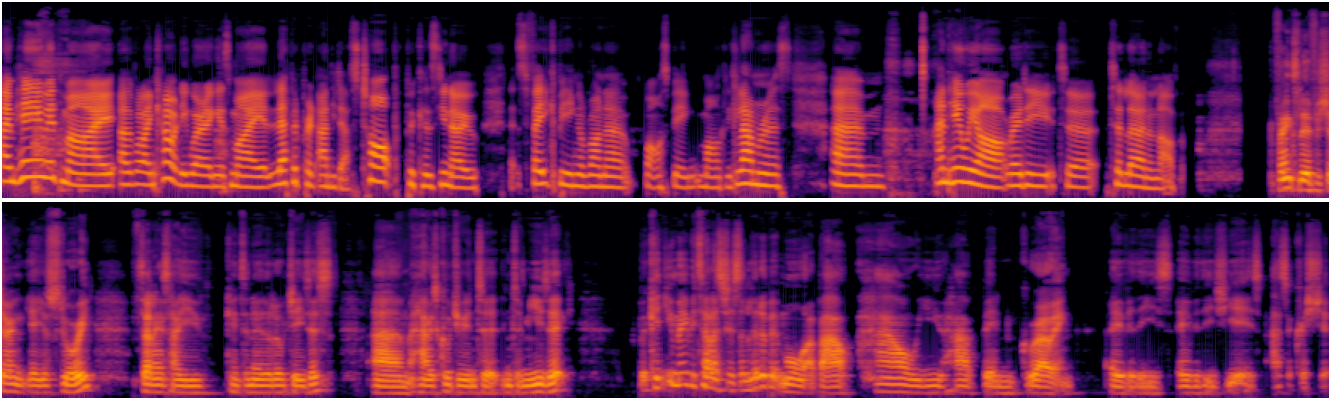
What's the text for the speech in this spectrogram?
i'm here with my uh, what i'm currently wearing is my leopard print adidas top because you know let's fake being a runner whilst being mildly glamorous um and here we are ready to to learn and love Thanks, Leah, for sharing yeah, your story, for telling us how you came to know the Lord Jesus, um, how He's called you into into music. But could you maybe tell us just a little bit more about how you have been growing over these over these years as a Christian?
